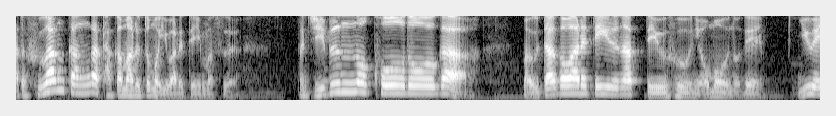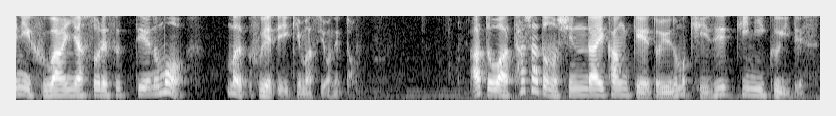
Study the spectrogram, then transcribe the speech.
あと不安感が高まるとも言われています。自分の行動が疑われているなっていうふうに思うので故に不安やストレスっていうのもまあ増えていきますよねと。あとは他者との信頼関係というのも気づきにくいです。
